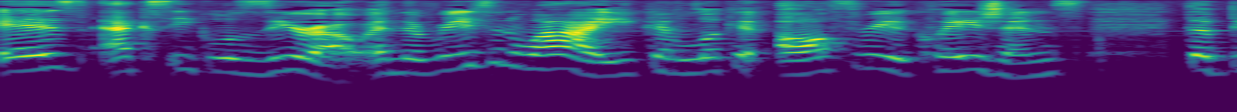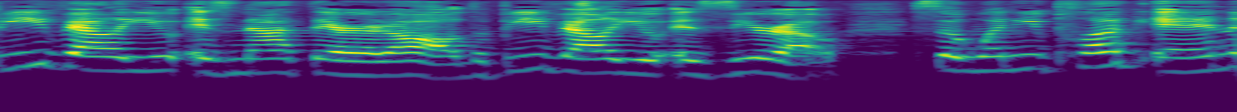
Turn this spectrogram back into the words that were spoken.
is x equals 0. And the reason why, you can look at all three equations, the b value is not there at all. The b value is 0. So when you plug in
